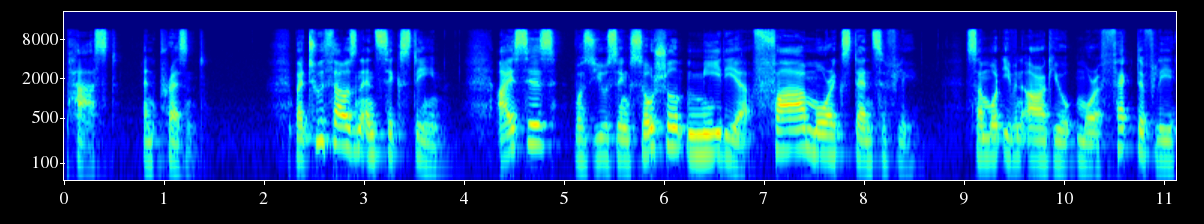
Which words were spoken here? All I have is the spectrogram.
past and present. By 2016, ISIS was using social media far more extensively, some would even argue more effectively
